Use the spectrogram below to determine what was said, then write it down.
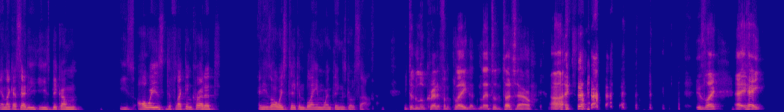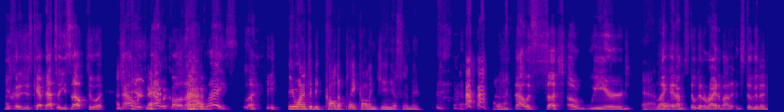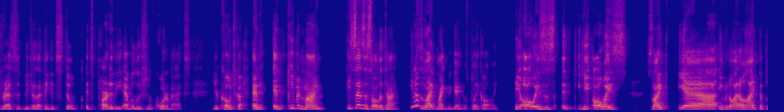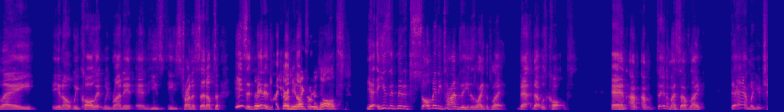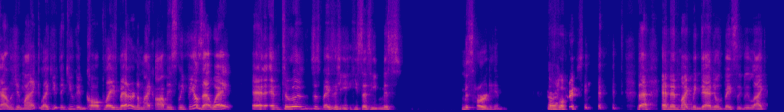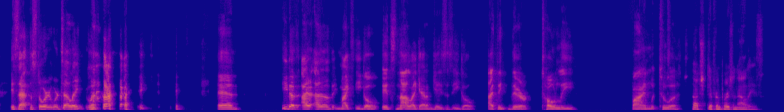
and like I said, he, he's become he's always deflecting credit and he's always taking blame when things go south. He took a little credit for the play that led to the touchdown. Uh, he's like, "Hey, hey, you could have just kept that to yourself, to it. Now we now we're calling our own plays." Like he wanted to be called a play calling genius. I mean, that was such a weird yeah, like and i'm still going to write about it and still going to address it because i think it's still it's part of the evolution of quarterbacks your coach, and and keep in mind, he says this all the time. He doesn't like Mike McDaniel's play calling. He always is. He always is like, yeah, even though I don't like the play, you know, we call it, we run it, and he's he's trying to set up. So he's admitted like sure he likes the results. Yeah, he's admitted so many times that he doesn't like the play that that was called, and hmm. I'm I'm saying to myself like, damn, are you challenging Mike? Like you think you can call plays better, and the Mike obviously feels that way, and, and Tua just basically he, he says he mis misheard him. Of course. that and then Mike McDaniel's basically like, is that the story we're telling? and he does I, I don't think Mike's ego, it's not like Adam Gase's ego. I think they're totally fine with Tua. Such different personalities.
